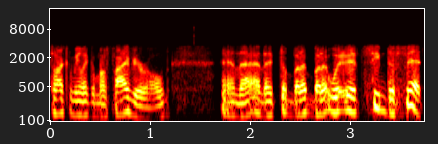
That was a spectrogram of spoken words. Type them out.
talking to me like I'm a five year old, and uh, and I but but it, it seemed to fit.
